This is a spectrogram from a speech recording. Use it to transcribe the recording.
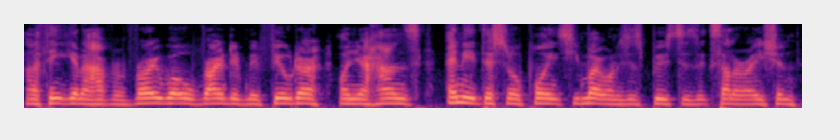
and I think you're going to have a very well rounded midfielder on your hands. Any additional points, you might want to just boost his acceleration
